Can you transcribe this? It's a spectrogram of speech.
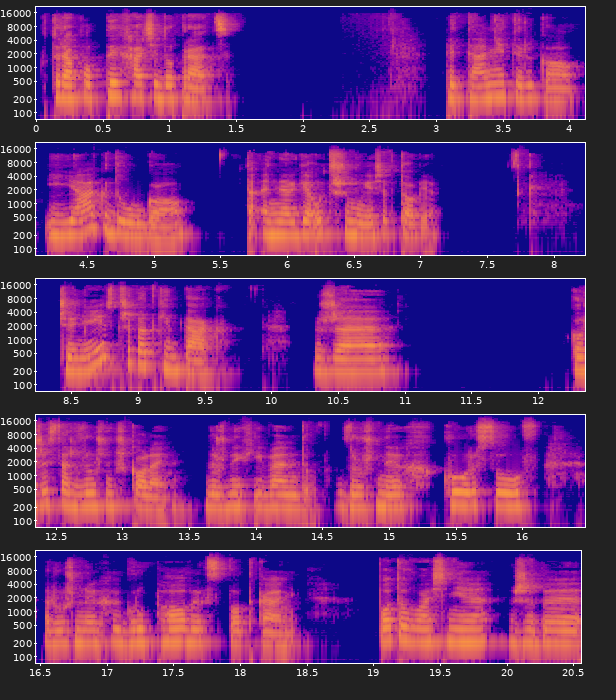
która popycha Cię do pracy. Pytanie tylko, jak długo ta energia utrzymuje się w Tobie? Czy nie jest przypadkiem tak, że korzystasz z różnych szkoleń, z różnych eventów, z różnych kursów, różnych grupowych spotkań, po to właśnie, żeby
